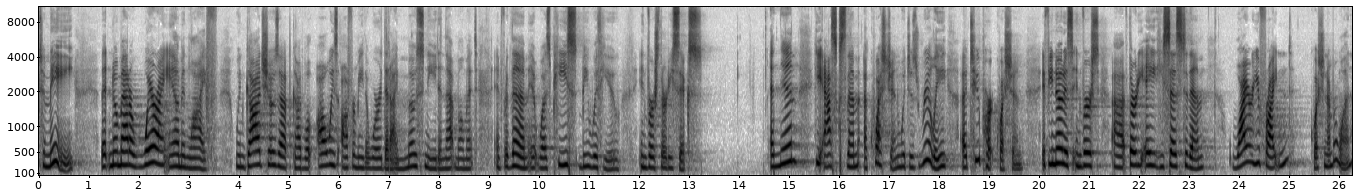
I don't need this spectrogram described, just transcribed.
to me that no matter where I am in life, when God shows up, God will always offer me the word that I most need in that moment. And for them, it was peace be with you in verse 36. And then he asks them a question, which is really a two part question. If you notice in verse uh, 38, he says to them, Why are you frightened? Question number one.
